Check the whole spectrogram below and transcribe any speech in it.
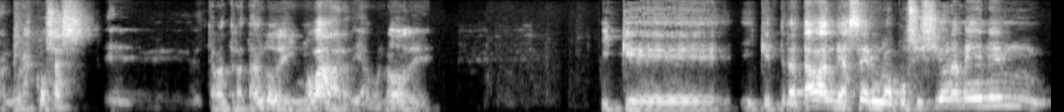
algunas cosas, eh, estaban tratando de innovar, digamos, ¿no? y, que, que trataban de hacer una oposición a Menem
